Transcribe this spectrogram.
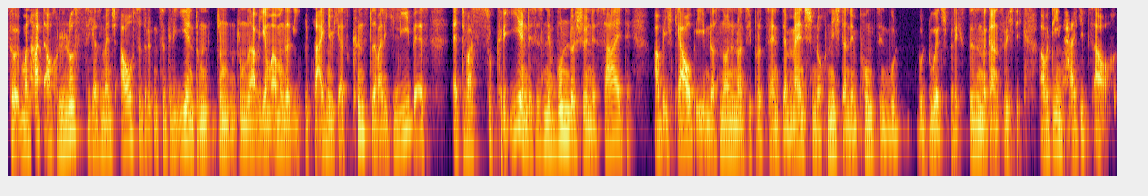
So, man hat auch Lust, sich als Mensch auszudrücken, zu kreieren. Darum, darum, darum habe ich am Anfang gesagt, ich bezeichne mich als Künstler, weil ich liebe es, etwas zu kreieren. Das ist eine wunderschöne Seite. Aber ich glaube eben, dass 99 Prozent der Menschen noch nicht an dem Punkt sind, wo, wo du jetzt sprichst. Das ist mir ganz wichtig. Aber den Teil gibt's auch.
